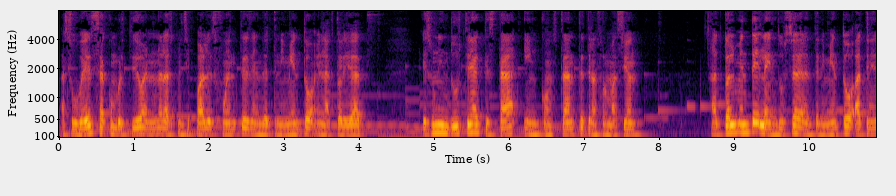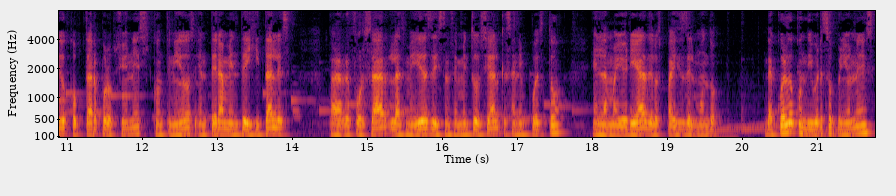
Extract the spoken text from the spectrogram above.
a su vez, se ha convertido en una de las principales fuentes de entretenimiento en la actualidad es una industria que está en constante transformación. Actualmente la industria del entretenimiento ha tenido que optar por opciones y contenidos enteramente digitales para reforzar las medidas de distanciamiento social que se han impuesto en la mayoría de los países del mundo. De acuerdo con diversas opiniones,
